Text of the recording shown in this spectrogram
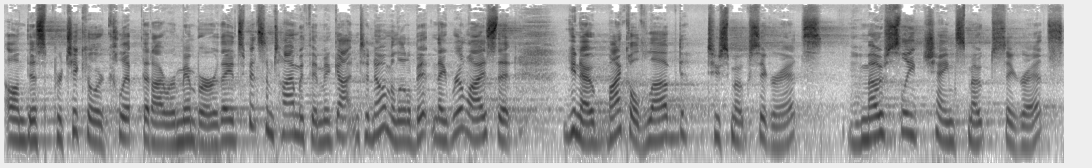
on this particular clip that I remember. They had spent some time with him and gotten to know him a little bit, and they realized that, you know, Michael loved to smoke cigarettes mostly chain smoked cigarettes.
